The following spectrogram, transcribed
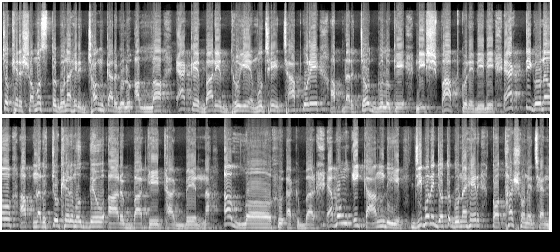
চোখের সমস্ত গুনাহের ঝংকারগুলো আল্লাহ একেবারে ধুয়ে মুছে ছাপ করে আপনার চোখগুলোকে নিষ্পাপ করে দিবে। একটি গুণাও আপনার চোখের মধ্যেও আর বাকি থাকবে না। আল্লাহ আকবার। এবং এই কান দিয়ে জীবনে যত গুনাহের কথা শুনেছেন,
